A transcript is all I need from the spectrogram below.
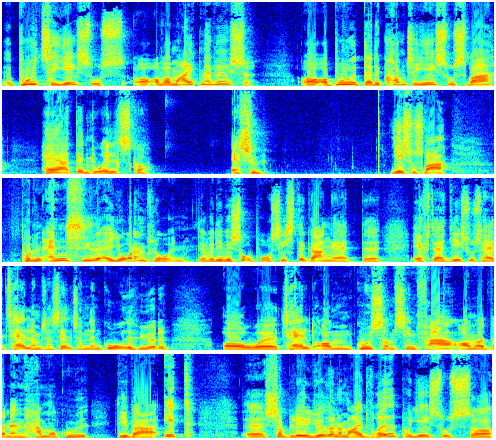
øh, bud til Jesus og, og var meget nervøse. Og, og budet, da det kom til Jesus, var, Herre, den du elsker, er syg. Jesus var på den anden side af Jordanfloden. Det var det, vi så på sidste gang, at øh, efter at Jesus havde talt om sig selv som den gode hyrde, og øh, talt om Gud som sin far, om at hvordan ham og Gud, de var et, øh, så blev jøderne meget vrede på Jesus, så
